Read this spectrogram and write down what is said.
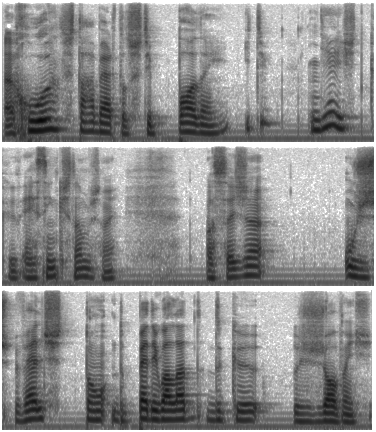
a rua está aberta, eles tipo podem. E, tipo, e é isto, que é assim que estamos, não é? Ou seja, os velhos estão de pé de igualdade de que os jovens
